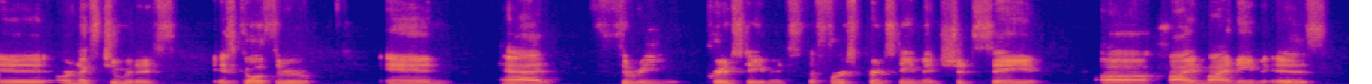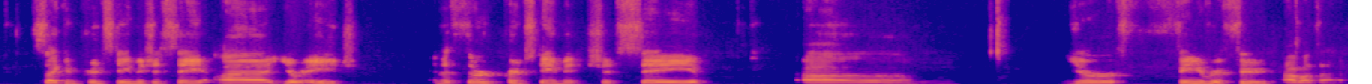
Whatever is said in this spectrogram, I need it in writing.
uh, or next two minutes is go through and add three print statements. The first print statement should say, uh, hi, my name is. Second print statement should say uh, your age. And the third print statement should say um, your favorite food. How about that?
